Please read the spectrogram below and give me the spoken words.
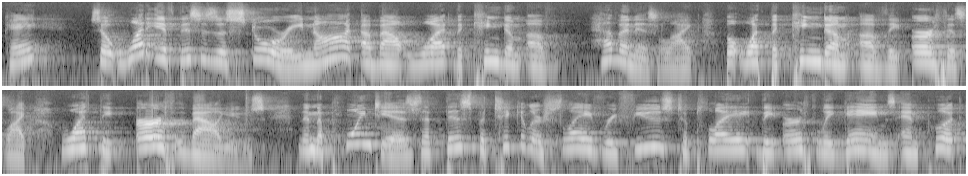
Okay? So, what if this is a story not about what the kingdom of heaven is like, but what the kingdom of the earth is like, what the earth values? Then the point is that this particular slave refused to play the earthly games and put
